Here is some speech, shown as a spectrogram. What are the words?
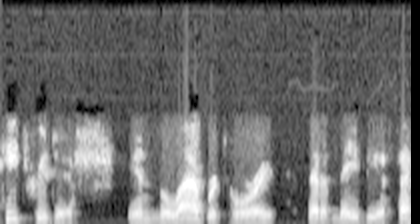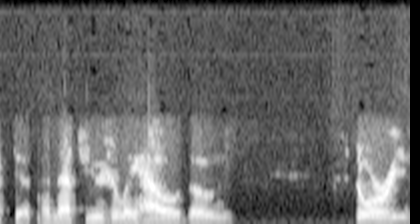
petri dish in the laboratory that it may be effective, and that's usually how those stories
